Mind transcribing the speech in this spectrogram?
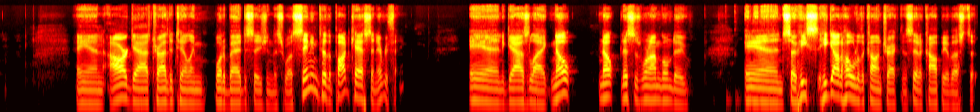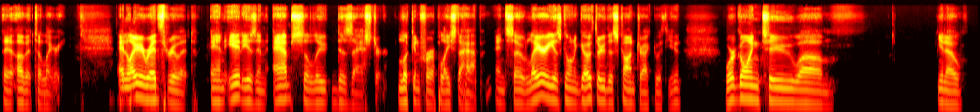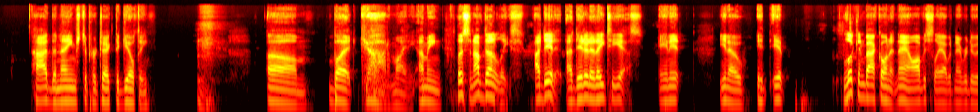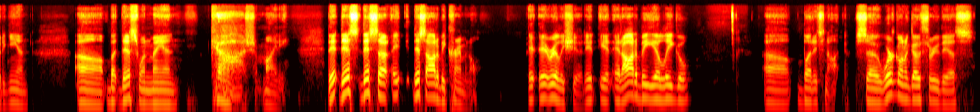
And our guy tried to tell him what a bad decision this was, sent him to the podcast and everything. And the guy's like, nope, nope, this is what I'm going to do. And so he, he got a hold of the contract and sent a copy of us to, uh, of it to Larry. And Larry read through it, and it is an absolute disaster looking for a place to happen. And so Larry is going to go through this contract with you we're going to, um, you know, hide the names to protect the guilty. um, but God Almighty, I mean, listen, I've done a lease. I did it. I did it at ATS, and it, you know, it it. Looking back on it now, obviously, I would never do it again. Uh, but this one, man, gosh Almighty, this this uh, this ought to be criminal. It, it really should. It, it it ought to be illegal uh, but it's not. So we're going to go through this,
